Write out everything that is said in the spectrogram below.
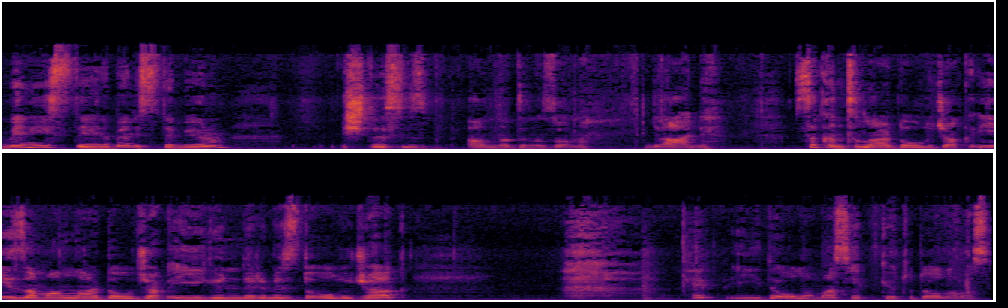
beni isteyeni ben istemiyorum. İşte siz anladınız onu. Yani sıkıntılar da olacak, iyi zamanlar da olacak, iyi günlerimiz de olacak. Hep iyi de olamaz, hep kötü de olamaz.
